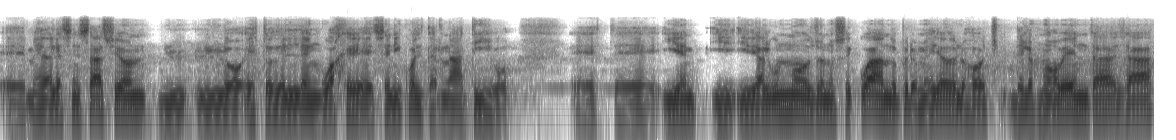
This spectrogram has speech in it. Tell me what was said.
eh, me da la sensación, lo, esto del lenguaje escénico alternativo. Este, y, de algún modo, yo no sé cuándo, pero a mediados de los, de los 90 ya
